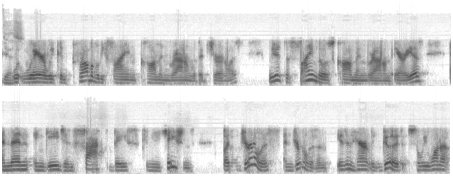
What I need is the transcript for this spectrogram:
Yes. where we can probably find common ground with a journalist. We just have to find those common ground areas and then engage in fact based communications. But journalists and journalism is inherently good, so we want to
